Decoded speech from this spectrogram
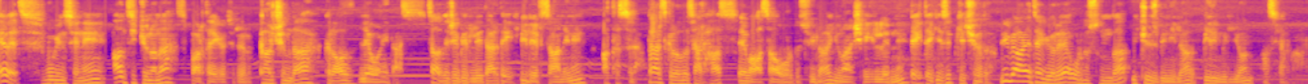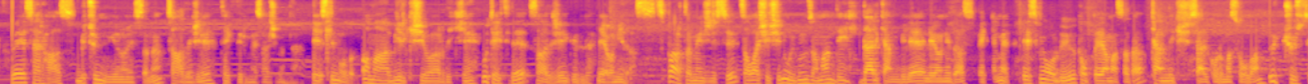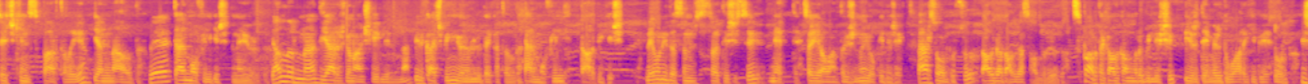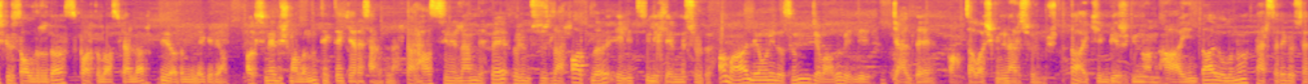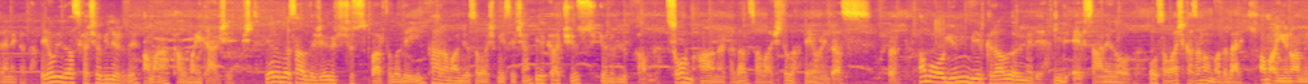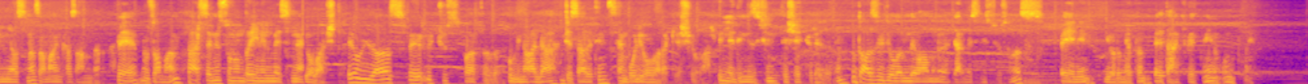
Evet, bugün seni antik Yunan'a Sparta'ya götürüyorum. Karşında Kral Leonidas. Sadece bir lider değil, bir efsanenin atası. Pers kralı Serhas devasa ordusuyla Yunan şehirlerini tek tek ezip geçiyordu. Rivayete göre ordusunda 200 bin ila 1 milyon asker vardı. Ve Serhas bütün Yunanistan'a sadece tek bir mesaj gönderdi. Teslim olun. Ama bir kişi vardı ki bu tehdide sadece güldü. Leonidas. Sparta meclisi savaş için uygun zaman değil derken bile Leonidas beklemedi. Resmi orduyu toplayamasa da kendi kişisel koruması olan 300 seçkin Spartalıyı yanına aldı ve Termofil geçidine yürüdü. Yanlarına diğer Yunan şehirlerinden birkaç bin gönüllü de katıldı. Termofil darbe geçidi. Leonidas'ın stratejisi netti. Sayı avantajını yok edecekti. Pers ordusu dalga dalga saldırıyordu. Sparta kalkanları birleşip bir demir duvar gibi durdu. Hiçbir saldırıda Spartalı askerler bir adım bile geri attı. Aksine düşmanlarını tek tek yere serdiler. Terhas sinirlendi ve ölümsüzler adlı elit birliklerini sürdü. Ama Leonidas'ın cevabı belliydi. Gel de ah, savaş günler sürmüştü. Ta ki bir Yunan hain dağ yolunu Perslere gösterene kadar. Leonidas kaçabilirdi ama kalmayı tercih etmişti. Yanında sadece 300 Spartalı değil, kahramanca savaşmayı seçen birkaç yüz gönüllü kaldı. Son ana kadar savaştılar. Leonidas öldü. Ama o gün bir kral ölmedi. Bir efsane doğdu. O savaş kazanılmadı belki. Ama Yunan dünyasına zaman kazandırdı. Ve bu zaman Perslerin sonunda yenilmesine yol açtı. Leonidas ve 300 Spartalı bugün hala cesaretin sembolü olarak yaşıyorlar. Dinlediğiniz için teşekkür ederim. Bu tarz videoların devamını gelmesini istiyorsanız beğenin, yorum yapın ve takip etmeyi unutmayın.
